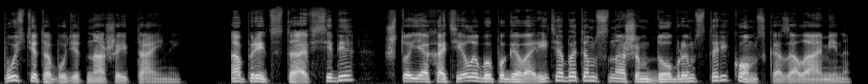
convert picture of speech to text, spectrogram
Пусть это будет нашей тайной. А представь себе, что я хотела бы поговорить об этом с нашим добрым стариком, сказала Амина.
